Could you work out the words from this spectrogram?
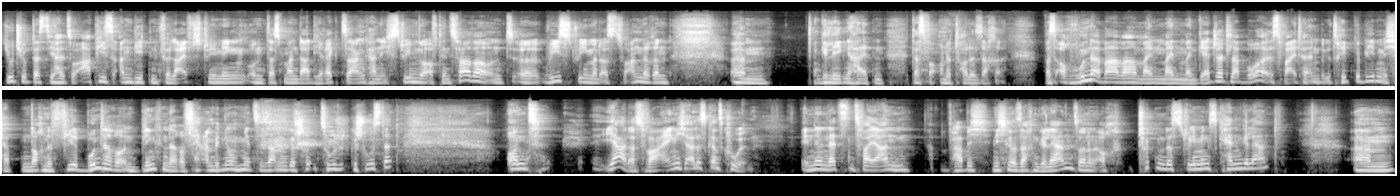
YouTube, dass die halt so APIs anbieten für Livestreaming und dass man da direkt sagen kann, ich streame nur auf den Server und äh, restreame das zu anderen. Ähm, Gelegenheiten. Das war auch eine tolle Sache. Was auch wunderbar war, mein, mein, mein Gadget-Labor ist weiter in Betrieb geblieben. Ich habe noch eine viel buntere und blinkendere Fernbedienung mir zusammengeschustert. Und ja, das war eigentlich alles ganz cool. In den letzten zwei Jahren habe ich nicht nur Sachen gelernt, sondern auch Tücken des Streamings kennengelernt. Ähm,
